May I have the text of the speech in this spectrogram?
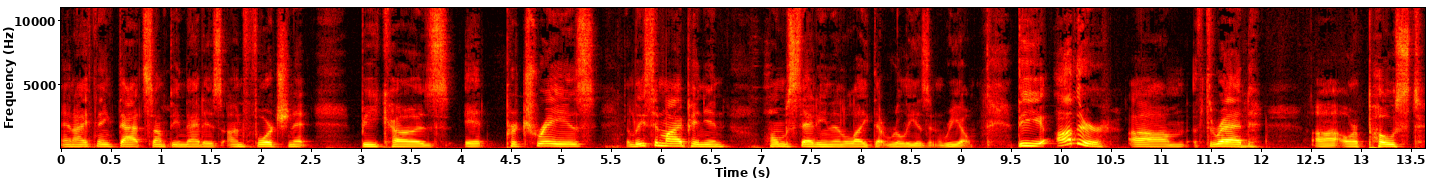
And I think that's something that is unfortunate because it portrays, at least in my opinion, homesteading in a light that really isn't real. The other um, thread uh, or post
